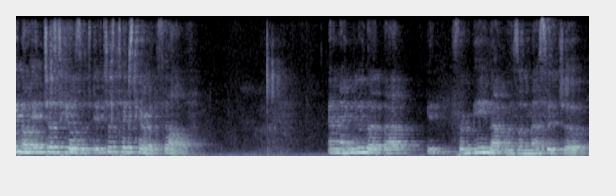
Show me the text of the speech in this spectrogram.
you know, it just heals. It, it just takes care of itself. And I knew that that, it, for me, that was a message of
